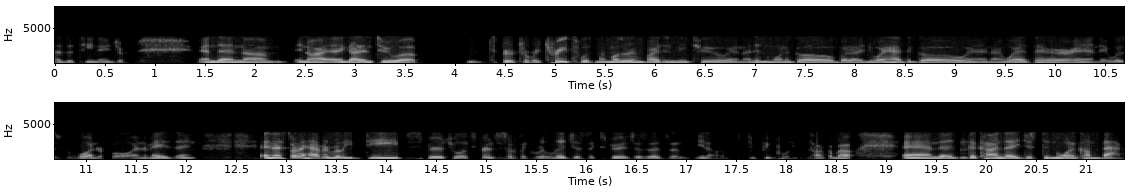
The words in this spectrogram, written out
as a teenager, and then um, you know I, I got into uh, spiritual retreats with my mother invited me to and I didn't want to go but I knew I had to go and I went there and it was wonderful and amazing and I started having really deep spiritual experiences sort of like religious experiences as um, you know people talk about and uh, the kind I just didn't want to come back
